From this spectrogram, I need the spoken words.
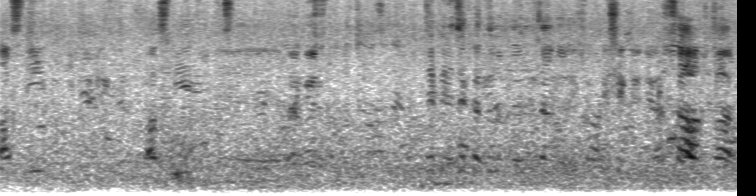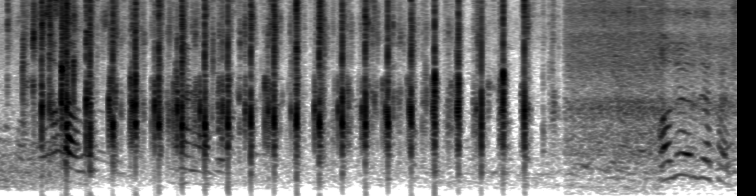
asli asli e, öngörü. Hepinize katılımlarınızdan dolayı çok teşekkür ediyorum. Sağ olun, var olun. Sağ olun. Alıyoruz efendim.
